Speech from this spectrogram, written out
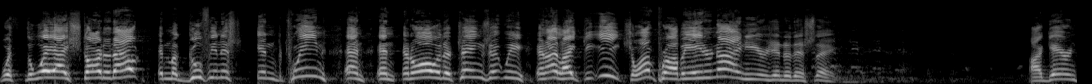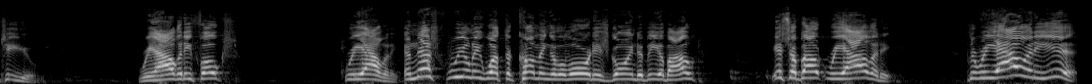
with the way I started out and my goofiness in between and, and, and all of the things that we, and I like to eat, so I'm probably eight or nine years into this thing. I guarantee you. Reality, folks, reality. And that's really what the coming of the Lord is going to be about. It's about reality. The reality is,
